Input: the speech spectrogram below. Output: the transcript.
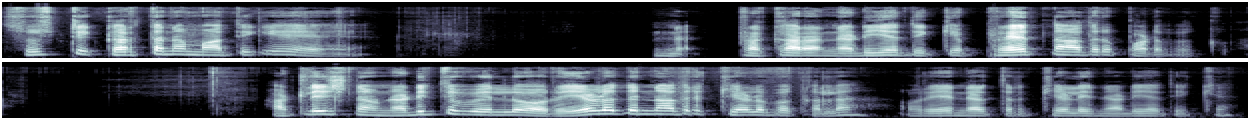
ಸೃಷ್ಟಿಕರ್ತನ ಮಾತಿಗೆ ನ- ಪ್ರಕಾರ ನಡೆಯೋದಕ್ಕೆ ಪ್ರಯತ್ನ ಆದರೂ ಪಡಬೇಕು. ಅಟ್ಲೀಸ್ಟ್ ನಾವು ನಡೀತೀವಿ ಇಲ್ಲೋ ಅವ್ರು ಹೇಳೋದನ್ನಾದರೂ ಕೇಳಬೇಕಲ್ಲ. ಅವ್ರು ಏನು ಹೇಳ್ತಾರೆ ಕೇಳಿ ನಡೆಯೋದಕ್ಕೆ.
